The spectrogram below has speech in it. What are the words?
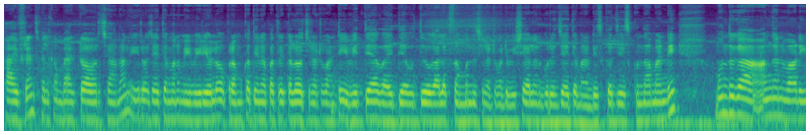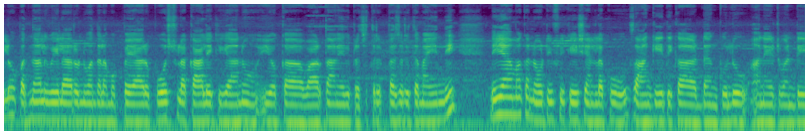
Hi friends welcome back to our channel ఈరోజు అయితే మనం ఈ వీడియోలో ప్రముఖ దినపత్రికలో వచ్చినటువంటి విద్యా వైద్య ఉద్యోగాలకు సంబంధించినటువంటి విషయాలను గురించి అయితే మనం డిస్కస్ చేసుకుందామండి. ముందుగా అంగన్వాడీలో పద్నాలుగు వేల రెండు వందల ముప్పై ఆరు పోస్టుల ఖాళీకి గాను ఈ యొక్క వార్త అనేది ప్రచురి ప్రచురితమైంది. నియామక నోటిఫికేషన్లకు సాంకేతిక అడ్డంకులు అనేటువంటి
